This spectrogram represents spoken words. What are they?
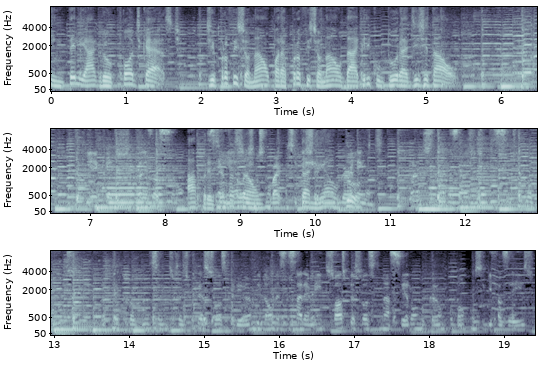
Inteliagro Podcast. De profissional para profissional da agricultura digital. E é que a digitalização. Apresentação: sem ela, a gente não vai conseguir Daniel. Duft. Para digitalizar, a gente precisa de produtos. Para ter produtos, a gente precisa de pessoas criando e não necessariamente só as pessoas que nasceram no campo vão conseguir fazer isso.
